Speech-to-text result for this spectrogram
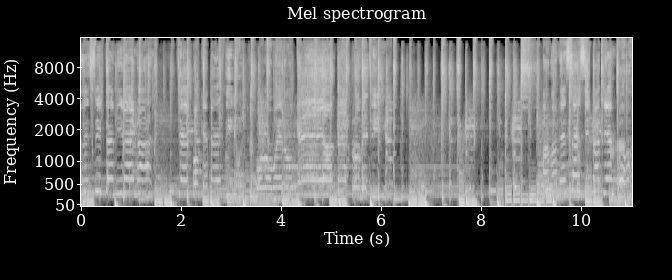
decirte, mi nena, tiempo que perdí por lo bueno que yo te prometí? Amar necesita tiempo,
